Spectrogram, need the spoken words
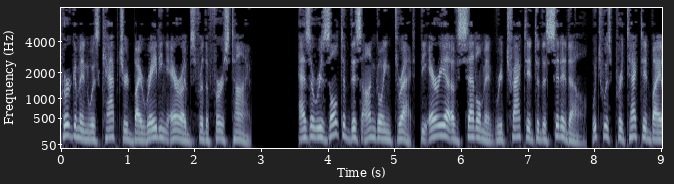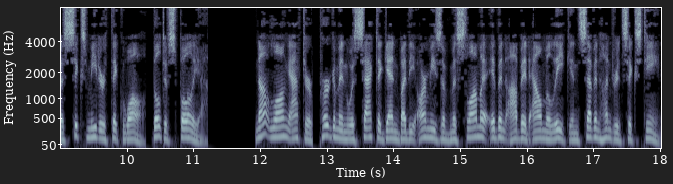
Pergamon was captured by raiding Arabs for the first time. As a result of this ongoing threat, the area of settlement retracted to the citadel, which was protected by a 6-metre thick wall, built of spolia. Not long after, Pergamon was sacked again by the armies of Maslama ibn Abd al-Malik in 716.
